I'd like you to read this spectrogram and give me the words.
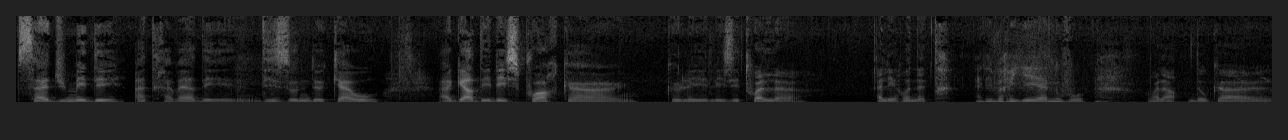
ça a dû m'aider à travers des, des zones de chaos à garder l'espoir que, que les, les étoiles euh, allaient renaître. allez briller à nouveau. Voilà. Donc, euh,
